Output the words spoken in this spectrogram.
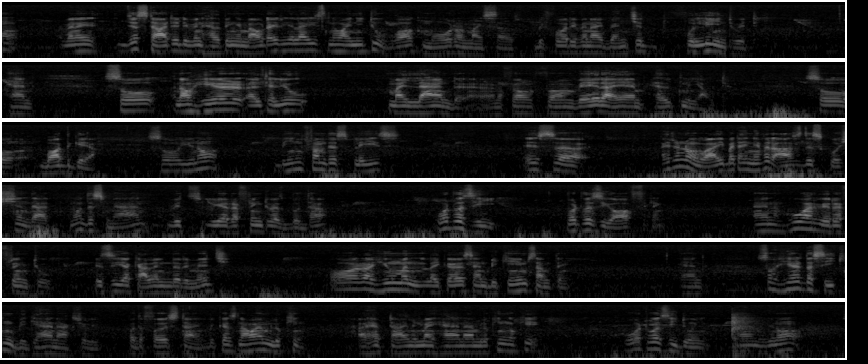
when i just started even helping him out i realized no i need to work more on myself before even i ventured fully into it. And so now here i'll tell you my land uh, from from where i am helped me out so Bodh Gaya. so you know being from this place is uh, I don't know why, but I never asked this question that, no, this man, which we are referring to as Buddha, what was he? What was he offering? And who are we referring to? Is he a calendar image? Or a human like us and became something? And so here the seeking began actually for the first time because now I'm looking. I have time in my hand, I'm looking, okay, what was he doing? And you know,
